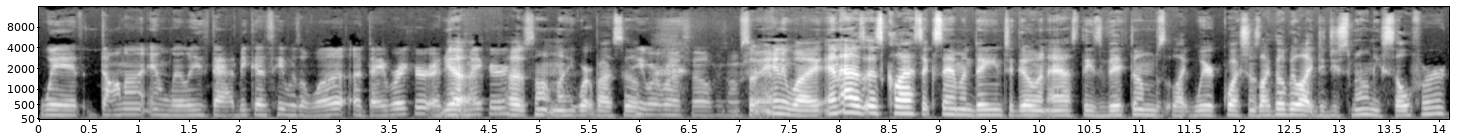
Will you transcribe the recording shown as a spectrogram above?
with Donna and Lily's dad because he was a what? A daybreaker? A yeah, daymaker? uh, something like he worked by himself. he worked by himself or something. So anyway, and as is classic Sam and Dean to go and ask these victims like weird questions, like they'll be like, "Did you smell any sulfur?"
